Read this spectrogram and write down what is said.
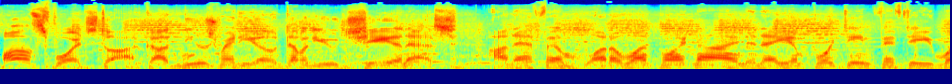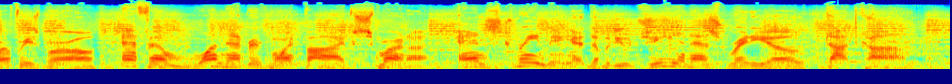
All Sports Talk on News Radio WGNS on FM 101.9 and AM 1450 Murfreesboro, FM 100.5 Smyrna, and streaming at WGNSradio.com.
